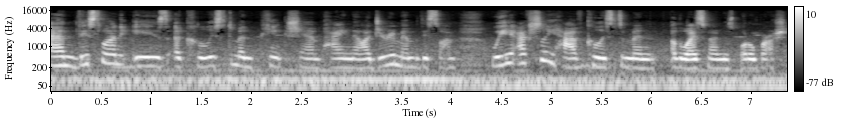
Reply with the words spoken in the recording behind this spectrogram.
and this one is a callistemon pink champagne. Now I do remember this one. We actually have callistemon otherwise known as bottle brush.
